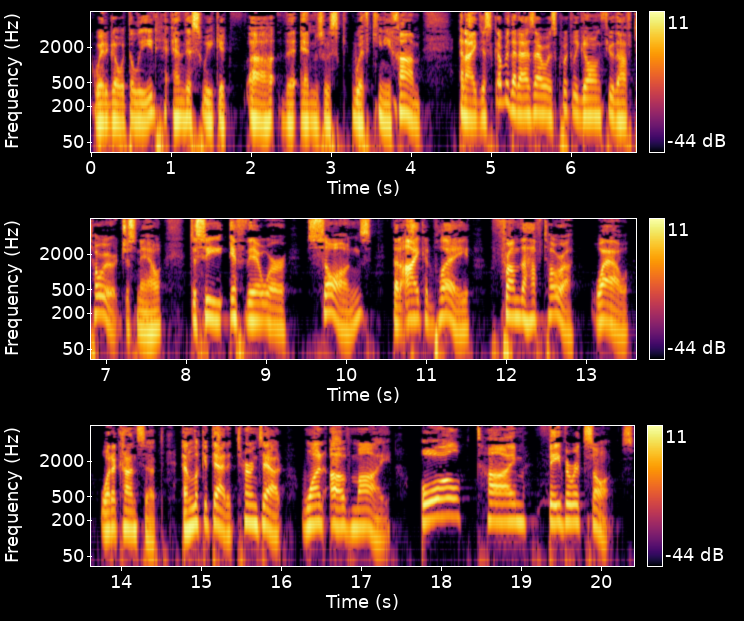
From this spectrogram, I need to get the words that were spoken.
Way to go with the lead. And this week it uh, the ends with, with Ki Nicham. And I discovered that as I was quickly going through the Haftorah just now to see if there were songs that I could play from the Haftorah. Wow, what a concept. And look at that. It turns out one of my all-time favorite songs.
